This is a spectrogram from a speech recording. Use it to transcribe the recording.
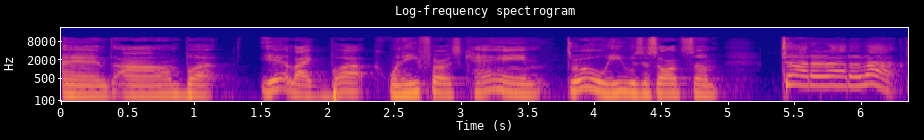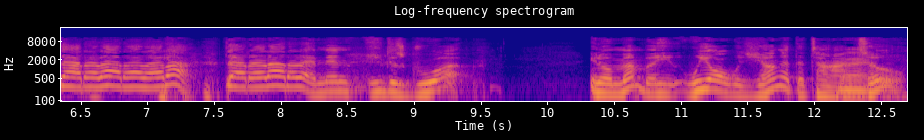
And um, but yeah, like Buck when he first came through, he was just on some da da da da da da da da da da da da da da, and then he just grew up. You know, remember he, we all was young at the time Right. too.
